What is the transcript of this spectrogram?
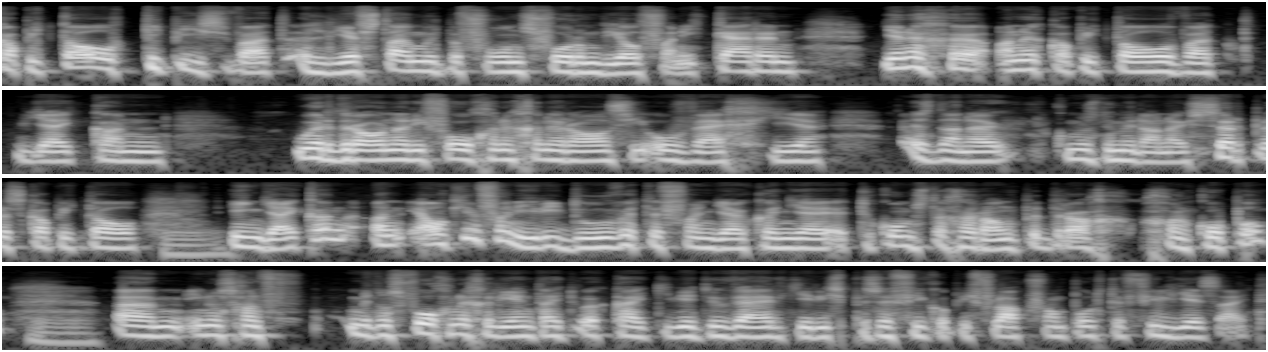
kapitaal tipies wat 'n leefstyl moet befonds vorm deel van die kern. Enige ander kapitaal wat jy kan oordra na die volgende generasie of weggee is dan nou kom ons noem dit dan nou surplus kapitaal hmm. en jy kan aan elkeen van hierdie doelwitte van jou kan jy 'n toekomstige randbedrag gaan koppel. Hmm. Ehm um, en ons gaan met ons volgende geleentheid ook kyk, jy weet hoe werk hierdie spesifiek op die vlak van portefeuilles uit.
